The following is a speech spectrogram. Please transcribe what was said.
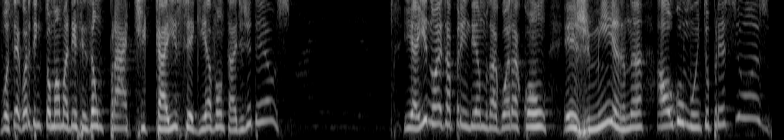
Você agora tem que tomar uma decisão prática e seguir a vontade de Deus. E aí nós aprendemos agora com Esmirna algo muito precioso.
